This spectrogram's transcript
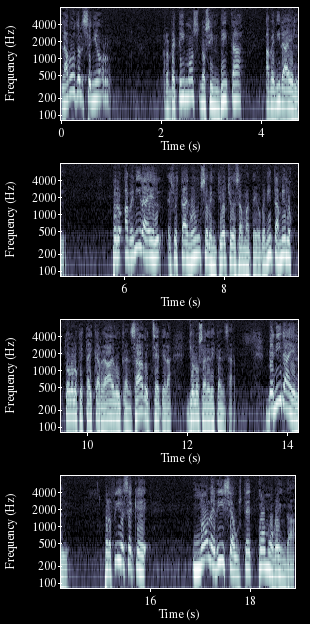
La voz del Señor, repetimos, nos invita a venir a Él. Pero a venir a Él, eso está en 11.28 de San Mateo. Venid a mí los, todos los que estáis cargados y cansados, etcétera, yo los haré descansar. Venir a Él. Pero fíjese que no le dice a usted cómo venga.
